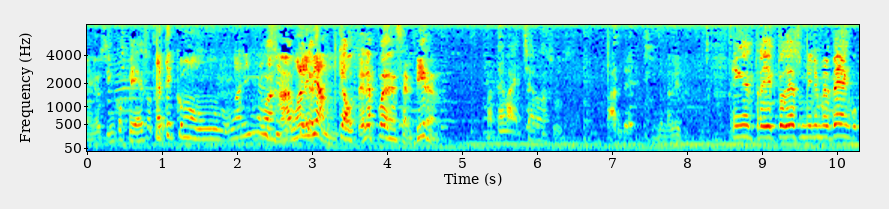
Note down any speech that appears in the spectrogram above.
Me dio 5 pesos. que- Este es como un, un aliviano. Ajá, un que, aliviano. que a usted le pueden servir. ¿Para qué va a echar una sus par de, de maletas? En el trayecto de eso, mire, me vengo.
